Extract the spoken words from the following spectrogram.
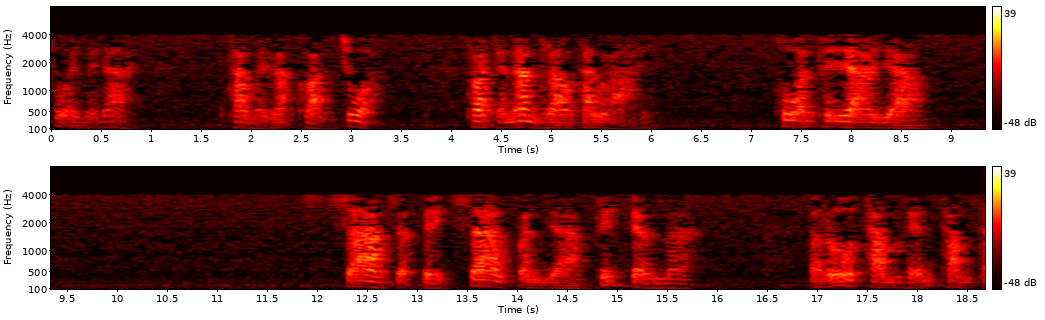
ช่วยไม่ได้ ถ้าไม่ละความชั่ว เพราะฉะนั้นเราทั้งหลาย ควรพยายาม สร้างสติสร้างปัญญาพิจารณารู้ธรรมเห็นธรรมท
